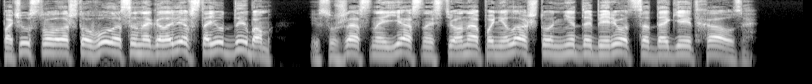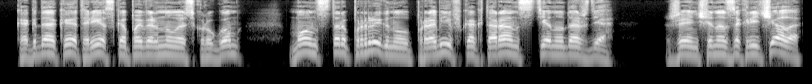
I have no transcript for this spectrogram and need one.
почувствовала, что волосы на голове встают дыбом, и с ужасной ясностью она поняла, что не доберется до гейтхауза. Когда Кэт резко повернулась кругом, монстр прыгнул, пробив как таран стену дождя. Женщина закричала,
